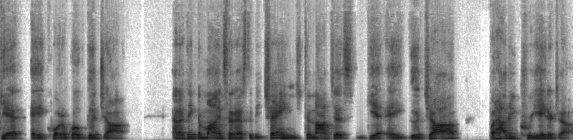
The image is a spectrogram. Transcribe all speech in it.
get a quote unquote good job, and I think the mindset has to be changed to not just get a good job, but how do you create a job?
